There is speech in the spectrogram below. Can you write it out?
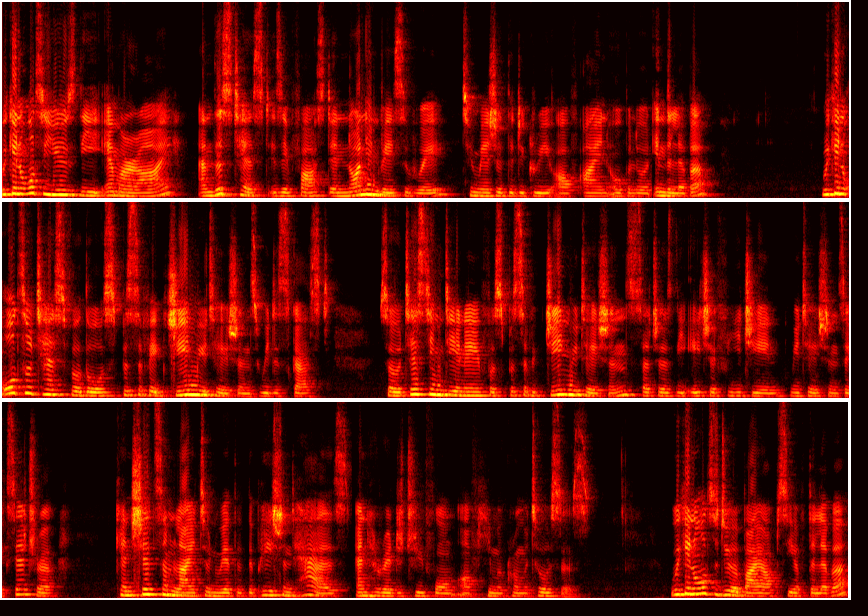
We can also use the MRI, and this test is a fast and non-invasive way to measure the degree of iron overload in the liver. We can also test for those specific gene mutations we discussed. So testing DNA for specific gene mutations, such as the HFE gene mutations, etc., can shed some light on whether the patient has an hereditary form of hemochromatosis. We can also do a biopsy of the liver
